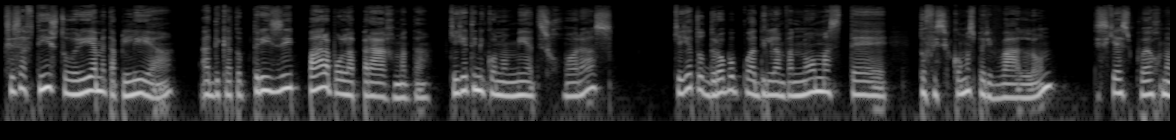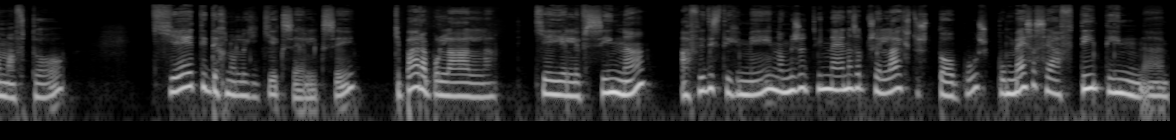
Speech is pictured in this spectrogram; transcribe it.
ξέρεις αυτή η ιστορία με τα πλοία, αντικατοπτρίζει πάρα πολλά πράγματα και για την οικονομία της χώρας και για τον τρόπο που αντιλαμβανόμαστε το φυσικό μας περιβάλλον, τη σχέση που έχουμε με αυτό και την τεχνολογική εξέλιξη και πάρα πολλά άλλα. Και η Ελευσίνα αυτή τη στιγμή νομίζω ότι είναι ένας από τους ελάχιστους τόπους που μέσα σε αυτή την ε,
